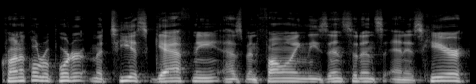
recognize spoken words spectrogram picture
Chronicle reporter Matthias Gafni has been following these incidents and is here.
